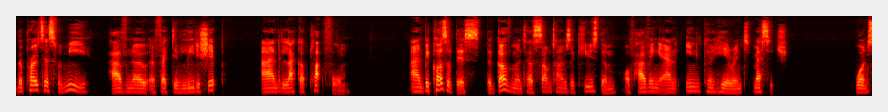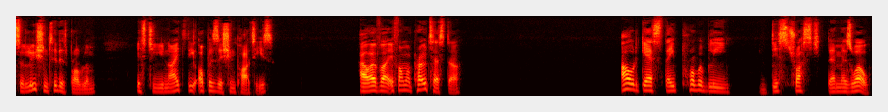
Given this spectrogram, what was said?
the protests for me have no effective leadership and lack a platform. And because of this, the government has sometimes accused them of having an incoherent message. One solution to this problem is to unite the opposition parties. However, if I'm a protester, I would guess they probably distrust them as well,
